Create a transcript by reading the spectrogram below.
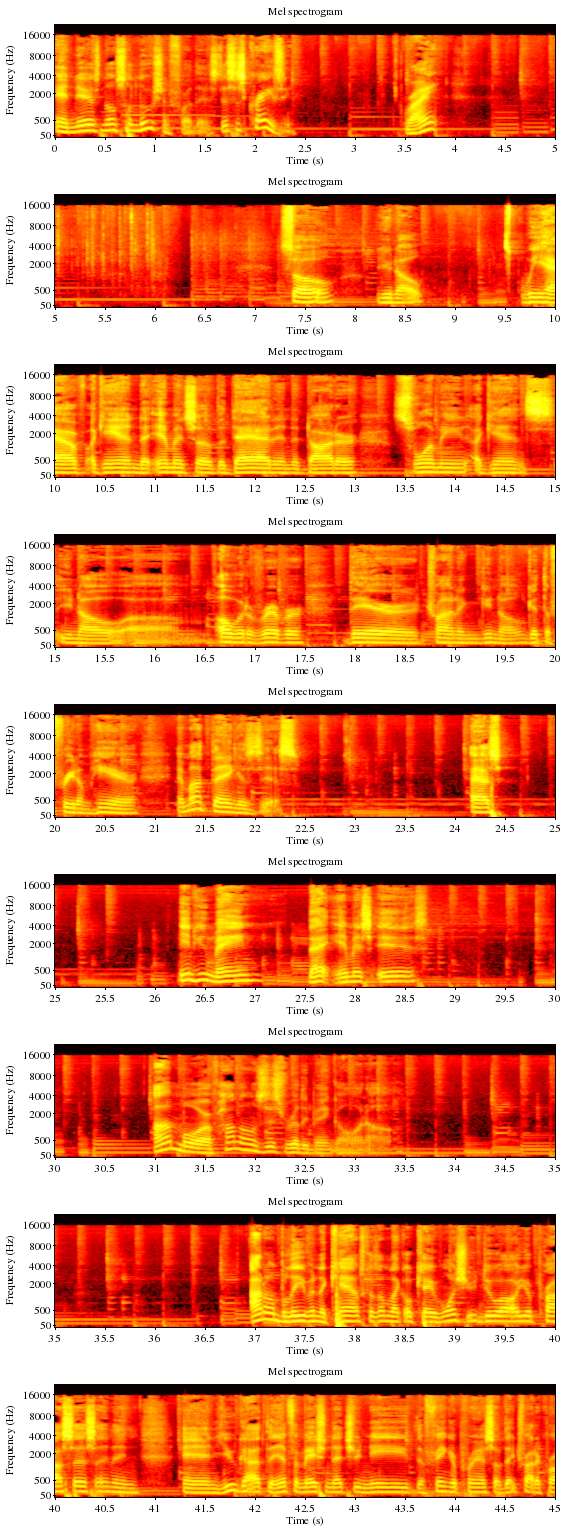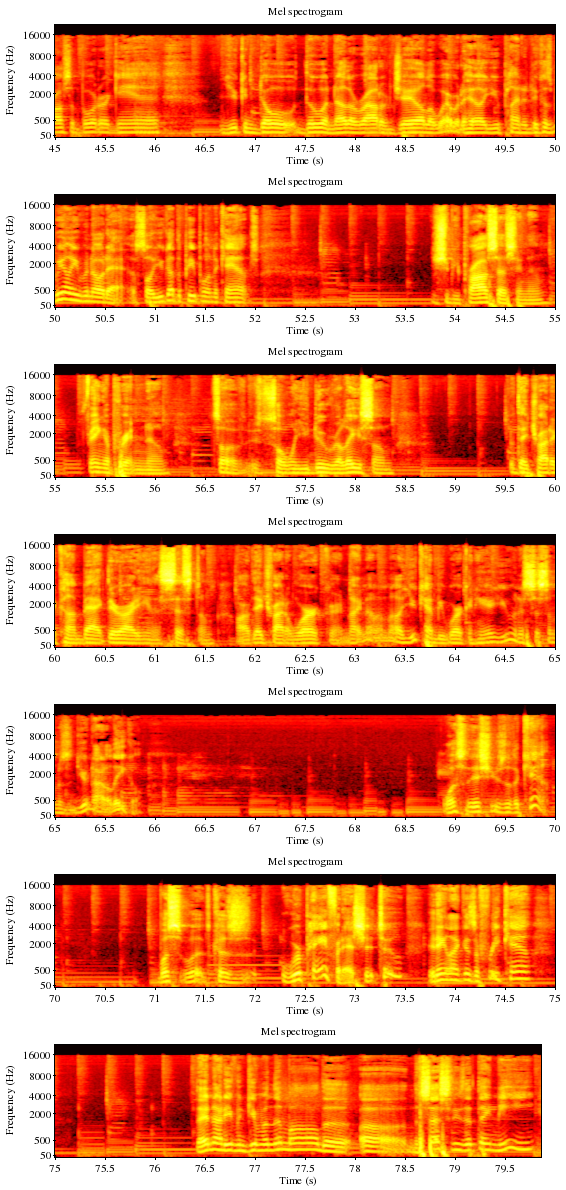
and there's no solution for this. This is crazy, right? So, you know, we have again the image of the dad and the daughter swimming against, you know, um, over the river. They're trying to, you know, get the freedom here. And my thing is this as inhumane that image is, I'm more of how long has this really been going on? I don't believe in the camps because I'm like, okay, once you do all your processing and and you got the information that you need, the fingerprints, so if they try to cross the border again, you can do do another route of jail or whatever the hell you plan to do because we don't even know that. So you got the people in the camps, you should be processing them, fingerprinting them. So so when you do release them, if they try to come back, they're already in the system. Or if they try to work, or like, no, no, no, you can't be working here. You in the system is you're not illegal. What's the issues of the camp? What's what? Because we're paying for that shit too. It ain't like it's a free camp. They're not even giving them all the uh, necessities that they need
